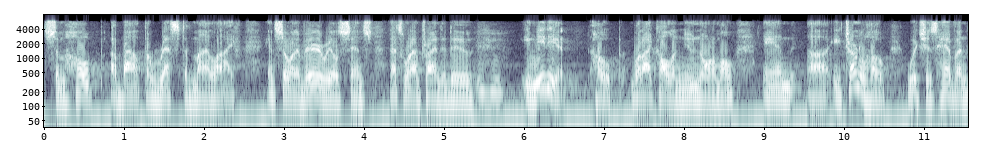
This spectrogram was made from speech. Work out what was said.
some hope about the rest of my life. And so, in a very real sense, that's what I'm trying to do. Immediate hope, what I call a new normal, and uh, eternal hope, which is heaven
